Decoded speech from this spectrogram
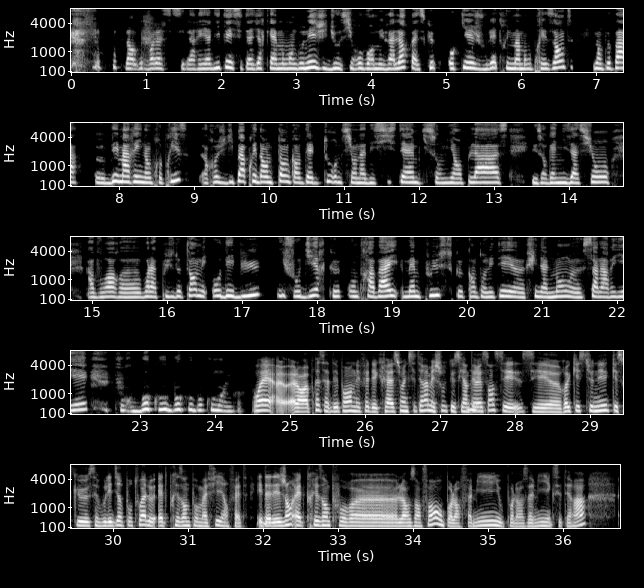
Non, mais voilà, c'est la réalité. C'est-à-dire qu'à un moment donné, j'ai dû aussi revoir mes valeurs parce que, ok, je voulais être une maman présente, mais on peut pas euh, démarrer une entreprise. Alors, je dis pas après dans le temps quand elle tourne, si on a des systèmes qui sont mis en place, des organisations, avoir euh, voilà plus de temps, mais au début, il faut dire que on travaille même plus que quand on était euh, finalement euh, salarié pour beaucoup, beaucoup, beaucoup moins. Quoi. Ouais, alors après, ça dépend en effet des créations, etc. Mais je trouve que ce qui est Oui. intéressant, c'est, c'est euh, re-questionner qu'est-ce que ça voulait dire pour toi le être présente pour ma fille, en fait. Et t'as Oui. des gens être présents pour leurs enfants ou pour leur famille ou pour leurs amis, etc.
